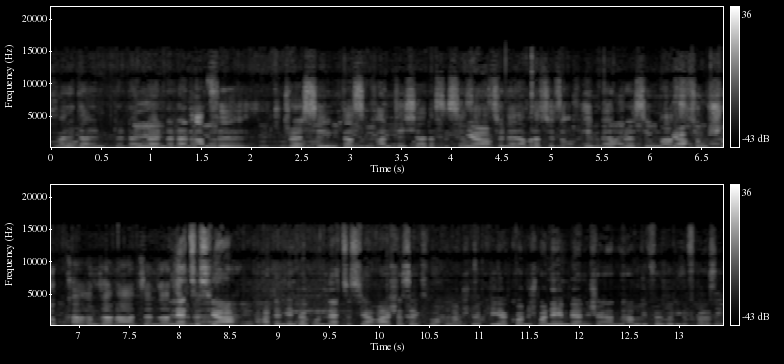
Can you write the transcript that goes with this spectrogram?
Ich meine, dein, dein, dein, dein, dein Apfeldressing, das kannte ich ja, das ist ja, Ja. sensationell. Aber dass du jetzt auch Himbeerdressing machst Ja. zum Schubkarrensalat, sensationell. Letztes Jahr hat den Hintergrund, letztes Jahr war ich ja sechs Wochen am Stück hier, konnte ich meine Himbeeren nicht ernten, haben die Vögel die gefressen.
